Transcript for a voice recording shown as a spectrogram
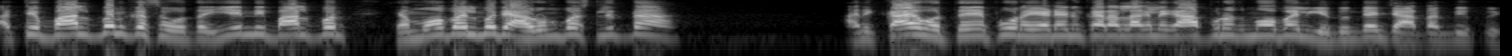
आ ते बालपण कसं होतं? यांनी बालपण ह्या मोबाईलमध्ये हारून बसलेत ना. आणि काय होतंय? पोरं याड्याने करायला लागले का? आपणच मोबाईल घेतो त्यांच्या हातात देतोय.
